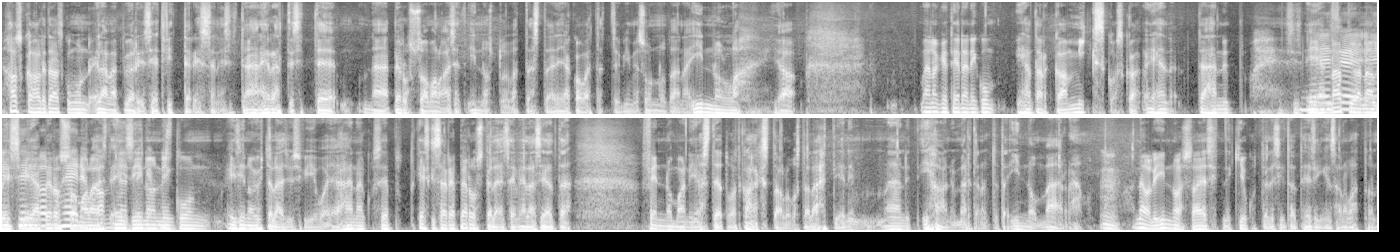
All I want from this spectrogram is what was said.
hauskaa oli taas, kun mun elämä pyöri siellä Twitterissä, niin tähän herätti sitten nämä perussuomalaiset innostuivat tästä ja jakoivat tätä viime sunnuntaina innolla. Ja mä en oikein tiedä niin kuin ihan tarkkaan miksi, koska eihän tähän nyt, siis niin eihän ei nationalismi ei ja perussuomalaiset, ei siinä, on niin kuin, ei siinä ole yhtäläisyysviivoja. Hän, kun se keskisarja perustelee se vielä sieltä Fennomaniasta ja 1800-luvusta lähtien, niin mä en nyt ihan ymmärtänyt tätä innon määrää. Mutta mm. Ne oli innoissaan ja sitten ne kiukutteli siitä, että Helsingin Sanomat on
